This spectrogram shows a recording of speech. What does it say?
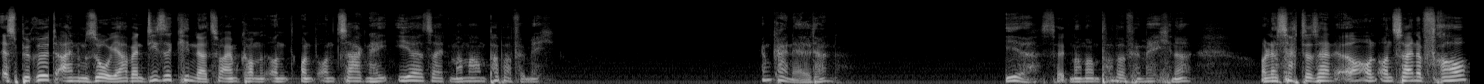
es berührt einem so, ja, wenn diese Kinder zu einem kommen und, und, und sagen, hey, ihr seid Mama und Papa für mich. Wir haben keine Eltern. Ihr seid Mama und Papa für mich. Ne? Und er sagte, sein, und, und seine Frau,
